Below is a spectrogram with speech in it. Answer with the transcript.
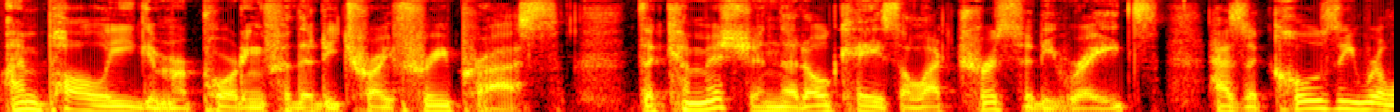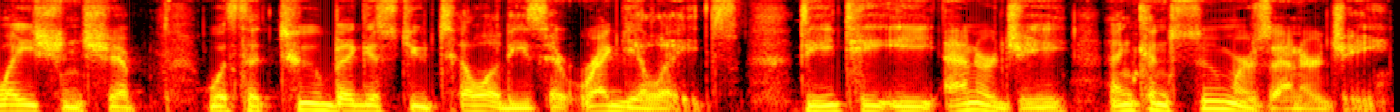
I'm Paul Egan reporting for the Detroit Free Press. The commission that okays electricity rates has a cozy relationship with the two biggest utilities it regulates, DTE Energy and Consumers Energy.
